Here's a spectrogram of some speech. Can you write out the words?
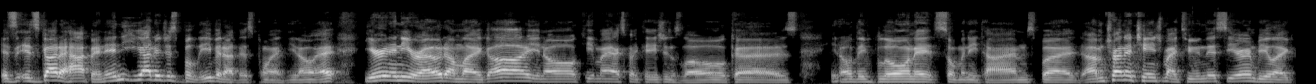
it's it's got to happen, and you got to just believe it at this point, you know. Eh, Year in and year out, I'm like, oh, you know, keep my expectations low because you know they've blown it so many times. But I'm trying to change my tune this year and be like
